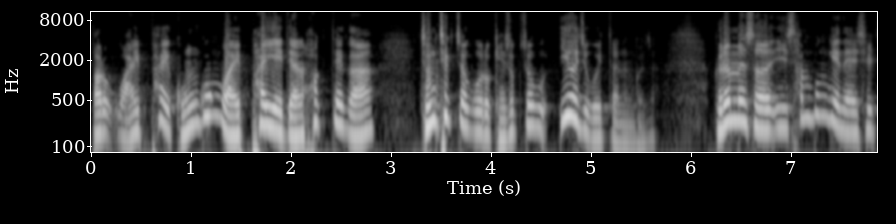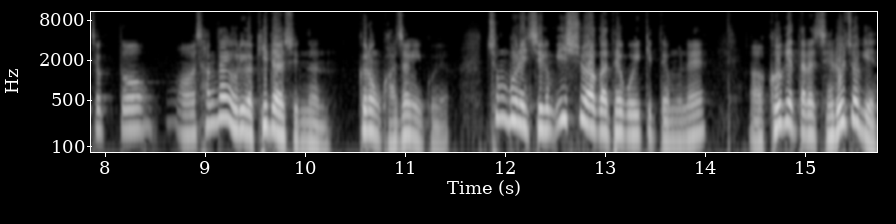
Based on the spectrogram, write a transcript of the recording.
바로 와이파이 공공 와이파이에 대한 확대가 정책적으로 계속적으로 이어지고 있다는 거죠. 그러면서 이 3분기 내 실적도 어, 상당히 우리가 기대할 수 있는 그런 과정이고요. 충분히 지금 이슈화가 되고 있기 때문에 어, 거기에 따라 재료적인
